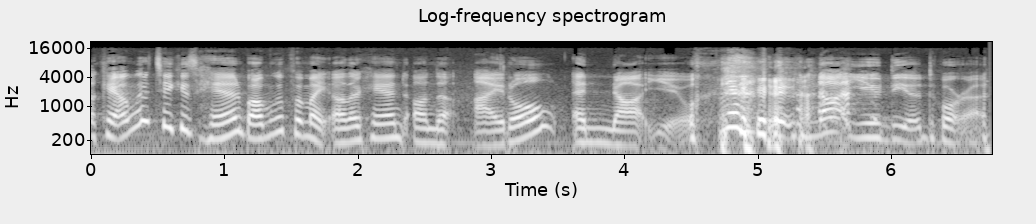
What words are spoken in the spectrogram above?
Okay, I'm gonna take his hand, but I'm gonna put my other hand on the idol and not you. not you, Diodora.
